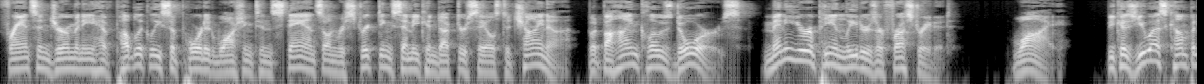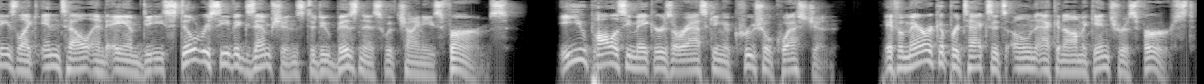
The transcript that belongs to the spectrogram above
France and Germany have publicly supported Washington's stance on restricting semiconductor sales to China, but behind closed doors, many European leaders are frustrated. Why? Because US companies like Intel and AMD still receive exemptions to do business with Chinese firms. EU policymakers are asking a crucial question. If America protects its own economic interests first,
